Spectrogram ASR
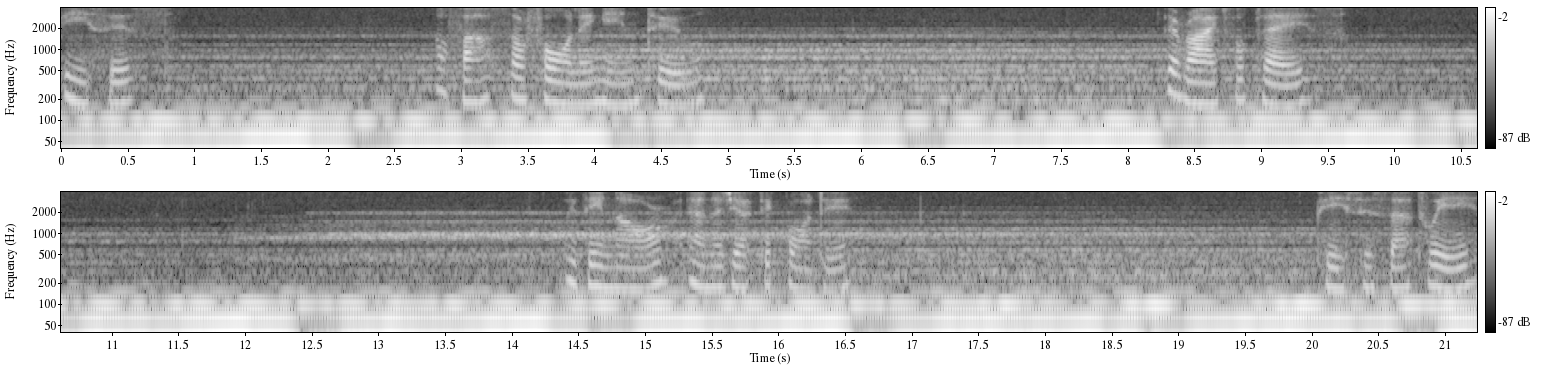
Pieces. Of us are falling into? The rightful place. Within our energetic body. Pieces that we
